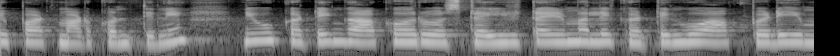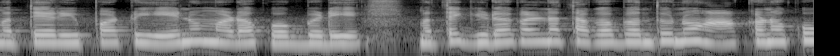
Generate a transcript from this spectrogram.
ರಿಪಾರ್ಟ್ ಮಾಡ್ಕೊತೀನಿ. ನೀವು ಕಟಿಂಗ್ ಹಾಕೋರು ಅಷ್ಟೇ. ಈ ಟೈಮಲ್ಲಿ ಕಟಿಂಗು ಹಾಕ್ಬೇಡಿ. ಮತ್ತು ರಿಪಾರ್ಟು ಏನೂ ಮಾಡೋಕೆ ಹೋಗಬೇಡಿ. ಮತ್ತು ಗಿಡಗಳನ್ನ ತಗೊಬಂದು ಹಾಕೊಳಕ್ಕೂ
